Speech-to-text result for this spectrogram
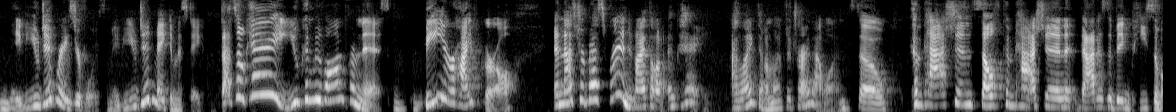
Maybe you did raise your voice. Maybe you did make a mistake. That's okay. You can move on from this. Be your hype girl. And that's your best friend. And I thought, okay, I like that. I'm gonna have to try that one. So compassion, self compassion, that is a big piece of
